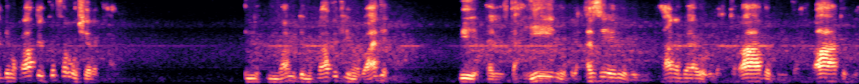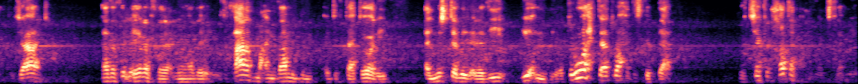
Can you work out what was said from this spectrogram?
الديمقراطي كفر وشرك هذا. النظام الديمقراطي في مبادئ بالتعيين وبالعزل وبالمحاربة وبالاعتراض وبالمظاهرات وبالاحتجاج. هذا كله يرفض يعني هذا يتعارض مع النظام الدكتاتوري المستبد الذي يؤمن به. وتروح تروح استبداد وتشكل خطر على الاسلاميه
